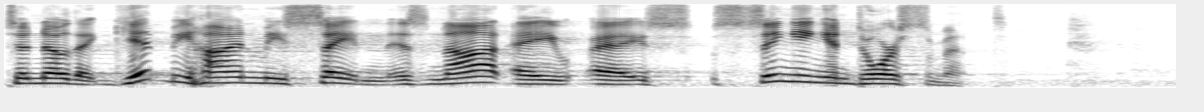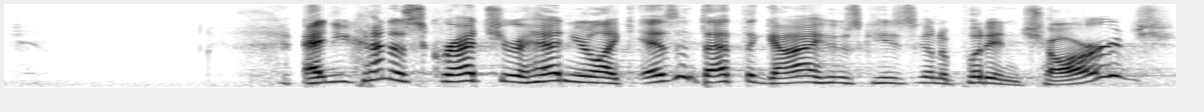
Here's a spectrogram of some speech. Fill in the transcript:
to know that get behind me, Satan is not a, a singing endorsement. And you kind of scratch your head and you're like, isn't that the guy who's he's going to put in charge?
